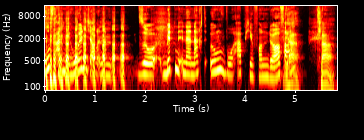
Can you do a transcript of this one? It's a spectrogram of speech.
Ruf an, wir holen dich auch in einem, so mitten in der Nacht irgendwo ab hier von Dörfern. Ja, klar.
